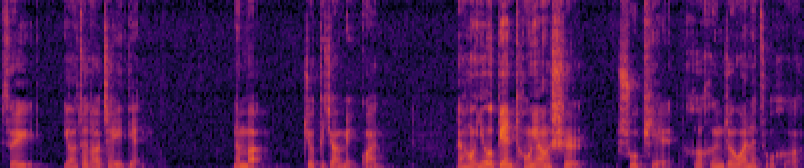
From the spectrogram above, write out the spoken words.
所以要做到这一点，那么就比较美观。然后右边同样是竖撇和横折弯的组合，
